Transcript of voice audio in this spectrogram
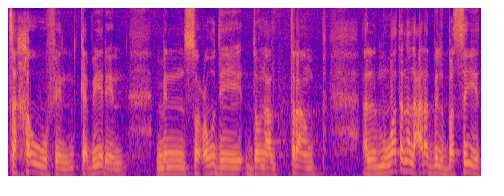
تخوف كبير من صعود دونالد ترامب المواطن العربي البسيط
